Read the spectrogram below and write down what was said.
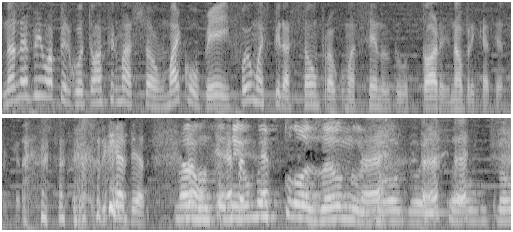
não, não é bem uma pergunta, é uma afirmação. Michael Bay foi uma inspiração pra alguma cena do Thor? Não, brincadeira, brincadeira. brincadeira. Não, não, não, tem essa- nenhuma explosão no jogo, então não,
